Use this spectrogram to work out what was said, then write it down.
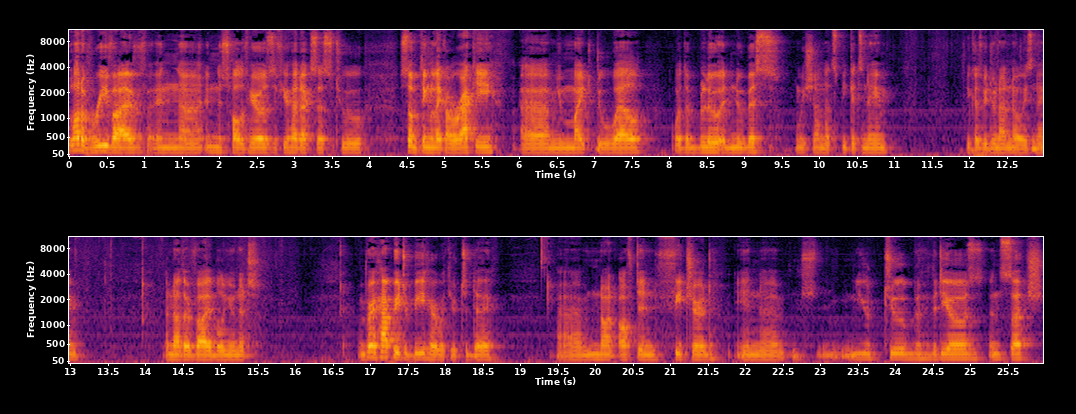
A lot of revive in uh, in this Hall of Heroes. If you had access to something like Araki um, you might do well, or the blue Anubis. We shall not speak its name, because we do not know his name. Another viable unit. I'm very happy to be here with you today. I'm not often featured in uh, YouTube videos and such,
